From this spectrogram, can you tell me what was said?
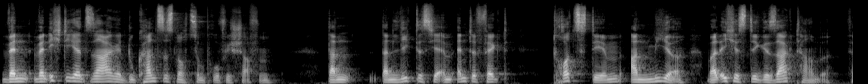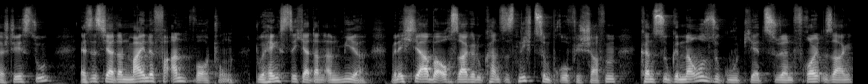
wenn, wenn ich dir jetzt sage, du kannst es noch zum Profi schaffen, dann, dann liegt es ja im Endeffekt trotzdem an mir, weil ich es dir gesagt habe. Verstehst du? Es ist ja dann meine Verantwortung. Du hängst dich ja dann an mir. Wenn ich dir aber auch sage, du kannst es nicht zum Profi schaffen, kannst du genauso gut jetzt zu deinen Freunden sagen,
